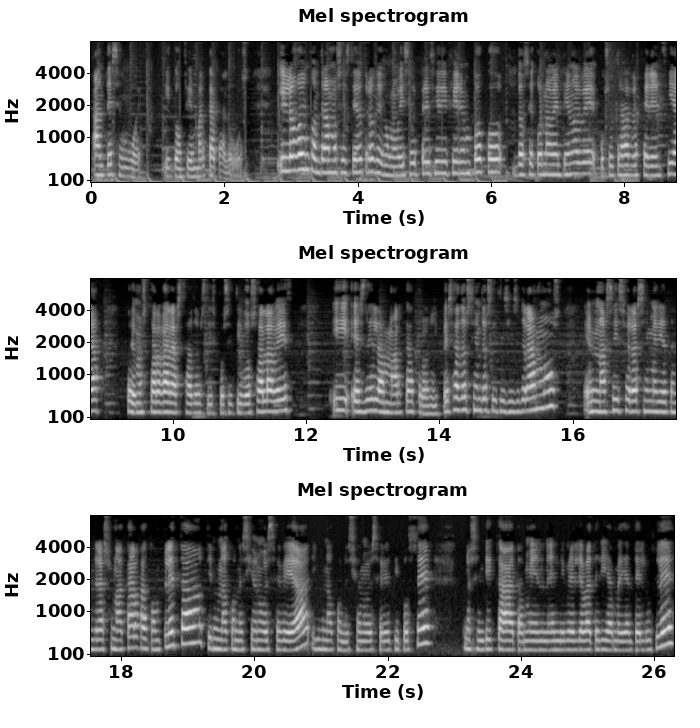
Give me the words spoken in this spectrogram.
antes en web. y confirmar catálogos. Y luego encontramos este otro que como veis el precio difiere un poco, 12,99, pues otra referencia, podemos cargar hasta dos dispositivos a la vez y es de la marca Tronic. Pesa 216 gramos, en unas 6 horas y media tendrás una carga completa, tiene una conexión USB-A y una conexión USB tipo C, nos indica también el nivel de batería mediante luz LED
